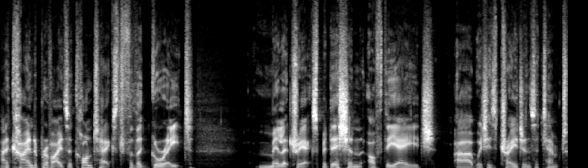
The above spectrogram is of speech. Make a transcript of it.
and kind of provides a context for the great military expedition of the age, uh, which is Trajan's attempt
